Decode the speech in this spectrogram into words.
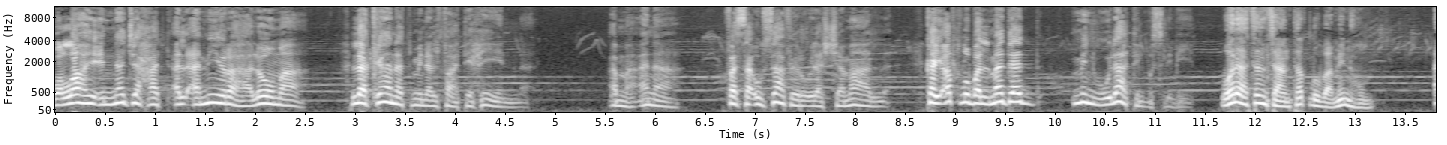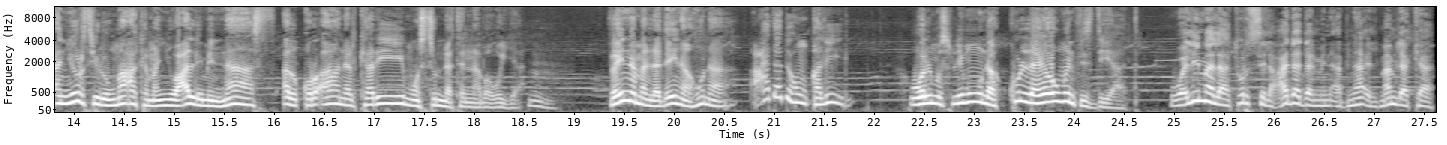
والله إن نجحت الاميره هلومه لكانت من الفاتحين. أما أنا فسأسافر إلى الشمال كي أطلب المدد من ولاة المسلمين. ولا تنسى أن تطلب منهم. أن يرسلوا معك من يعلم الناس القرآن الكريم والسنة النبوية. فإن من لدينا هنا عددهم قليل والمسلمون كل يوم في ازدياد. ولم لا ترسل عددا من أبناء المملكة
